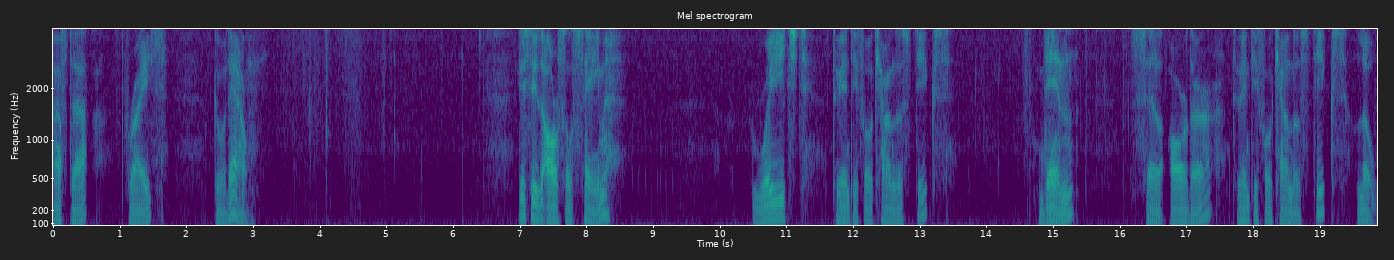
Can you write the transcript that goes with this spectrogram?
After price go down. This is also same. Reached 24 candlesticks. Then sell order 24 candlesticks low.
